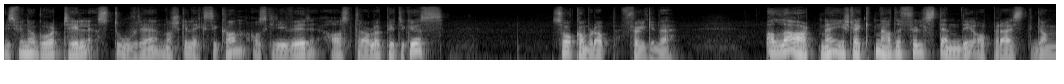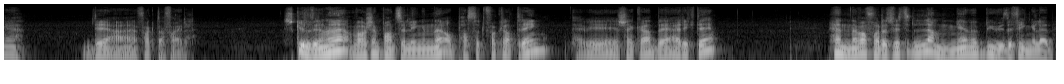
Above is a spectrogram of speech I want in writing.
Hvis vi nå går til Store norske leksikon og skriver Australopithecus, så kommer det opp følgende. Alle artene i slekten hadde fullstendig oppreist gange. Det er faktafeil. Skuldrene var sjimpanselignende og passet for klatring. Det vi sjekka, det er riktig. Hendene var forholdsvis lange med buede fingerledd,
